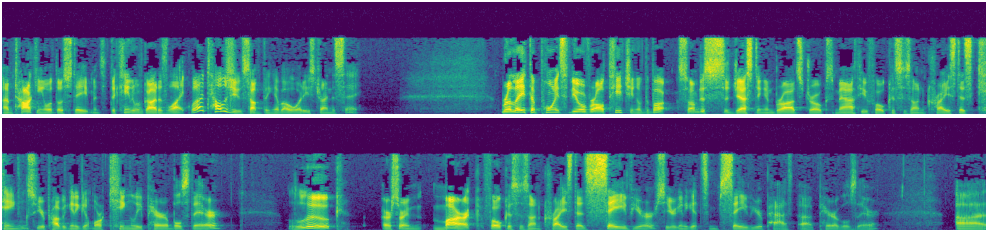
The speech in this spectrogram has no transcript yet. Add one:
I'm talking about those statements. The kingdom of God is like. Well, that tells you something about what he's trying to say. Relate the points to the overall teaching of the book. So I'm just suggesting in broad strokes. Matthew focuses on Christ as king, so you're probably going to get more kingly parables there. Luke or sorry, Mark focuses on Christ as Savior, so you're going to get some Savior uh, parables there. Uh,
